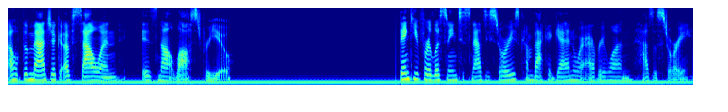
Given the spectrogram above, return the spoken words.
I hope the magic of Samhain is not lost for you. Thank you for listening to Snazzy Stories. Come back again where everyone has a story.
